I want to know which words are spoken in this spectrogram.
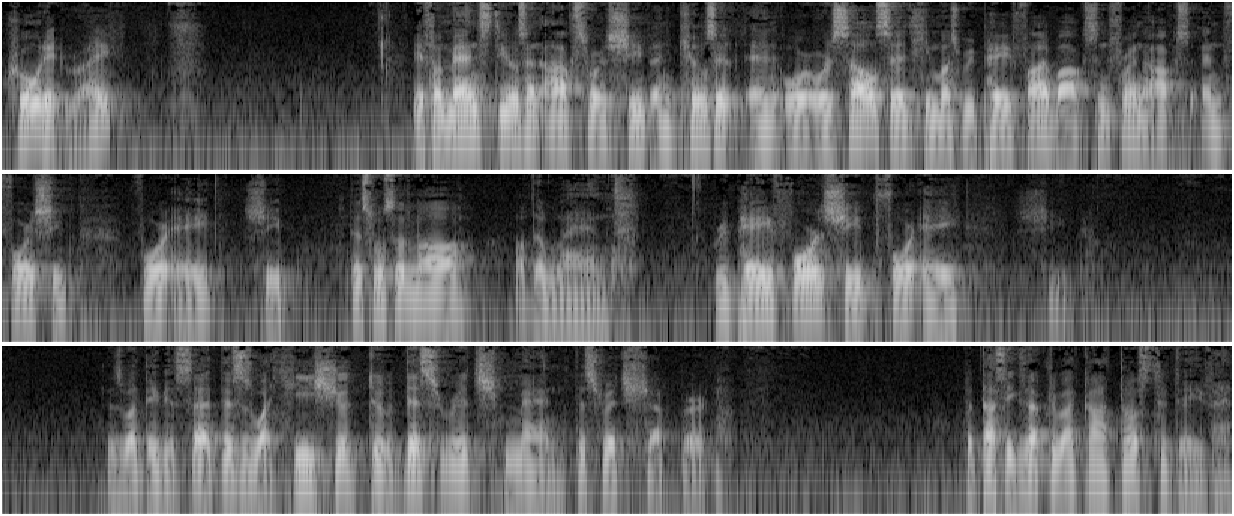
quoted, right? If a man steals an ox or a sheep and kills it and, or, or sells it, he must repay five oxen for an ox and four sheep for a sheep. This was the law of the land. Repay four sheep for a. This is what David said. This is what he should do, this rich man, this rich shepherd. But that's exactly what God does to David.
